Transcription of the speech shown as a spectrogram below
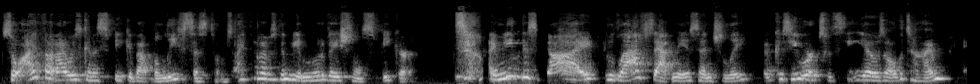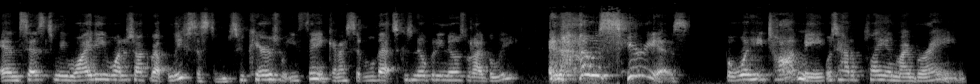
So I thought I was going to speak about belief systems. I thought I was going to be a motivational speaker. So I meet this guy who laughs at me essentially because he works with CEOs all the time and says to me, Why do you want to talk about belief systems? Who cares what you think? And I said, Well, that's because nobody knows what I believe. And I was serious. But what he taught me was how to play in my brain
